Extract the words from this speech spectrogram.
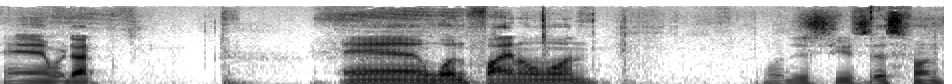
And we're done. And one final one. We'll just use this one.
